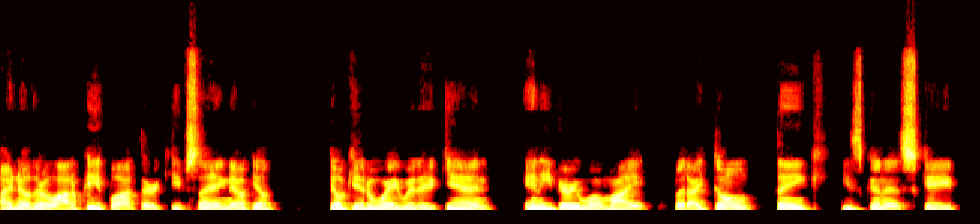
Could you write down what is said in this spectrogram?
I know there are a lot of people out there who keep saying no, he'll he'll get away with it again, and he very well might. But I don't think he's going to escape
